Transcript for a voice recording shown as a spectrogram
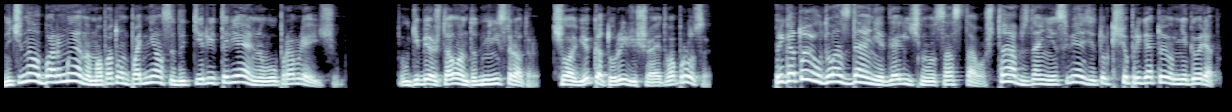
Начинал барменом, а потом поднялся до территориального управляющего. У тебя же талант администратора. Человек, который решает вопросы. Приготовил два здания для личного состава. Штаб, здание связи. Только все приготовил, мне говорят.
